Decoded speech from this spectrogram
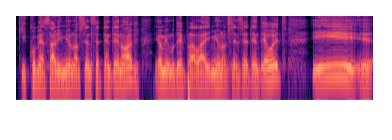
que começaram em 1979. Eu me mudei para lá em 1988 e,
